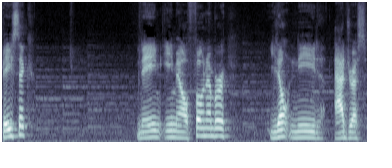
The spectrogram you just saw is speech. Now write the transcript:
Basic name, email, phone number. You don't need address.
